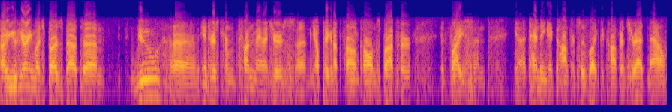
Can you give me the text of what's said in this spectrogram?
Are you hearing much buzz about um, new uh, interest from fund managers? Uh, you know, picking up the phone, calling Sprott for advice, and you know, attending at conferences like the conference you're at now.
